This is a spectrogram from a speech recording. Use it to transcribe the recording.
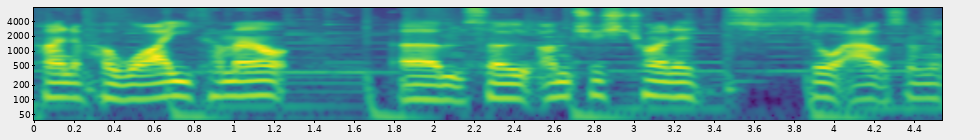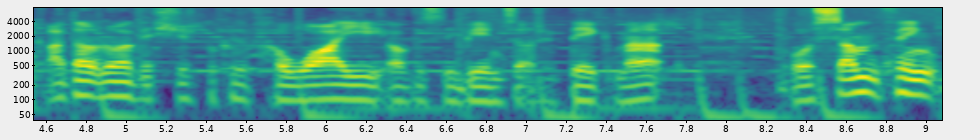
kind of Hawaii come out. Um, so I'm just trying to sort out something. I don't know if it's just because of Hawaii obviously being such a big map or something.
